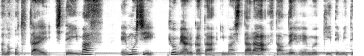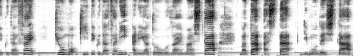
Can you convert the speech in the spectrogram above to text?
ー、あの、お伝えしています。えもし興味ある方いましたら、スタンド FM 聞いてみてください。今日も聞いてくださりありがとうございました。また明日、リモでした。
